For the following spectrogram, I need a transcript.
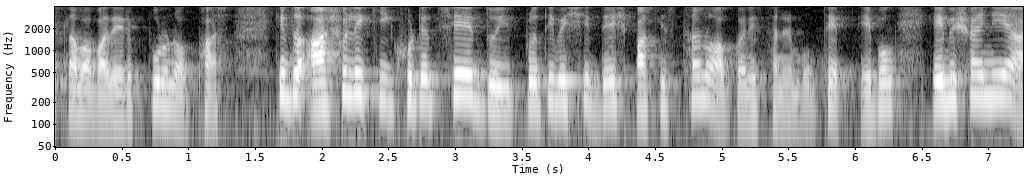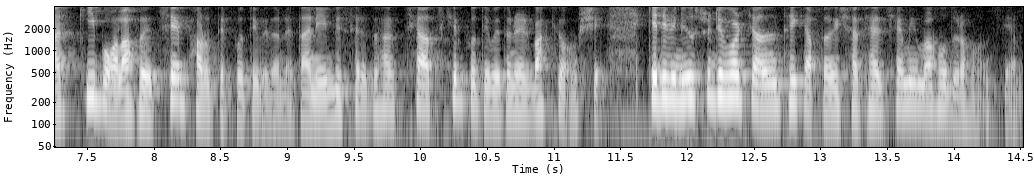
ইসলামাবাদের পূর্ণ অভ্যাস। কিন্তু আসলে কি ঘটেছে দুই প্রতিবেশী দেশ পাকিস্তান ও আফগানিস্তানের মধ্যে? এবং এ বিষয় নিয়ে আর কি বলা হয়েছে ভারতের প্রতিবেদনে। তা নিয়ে বিস্তারিত থাকছে আজকের প্রতিবেদনের বাকি অংশে। KTV news twenty four channel থেকে আপনাদের সাথে আছি আমি মাহমুদুর রহমান সিয়াম।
